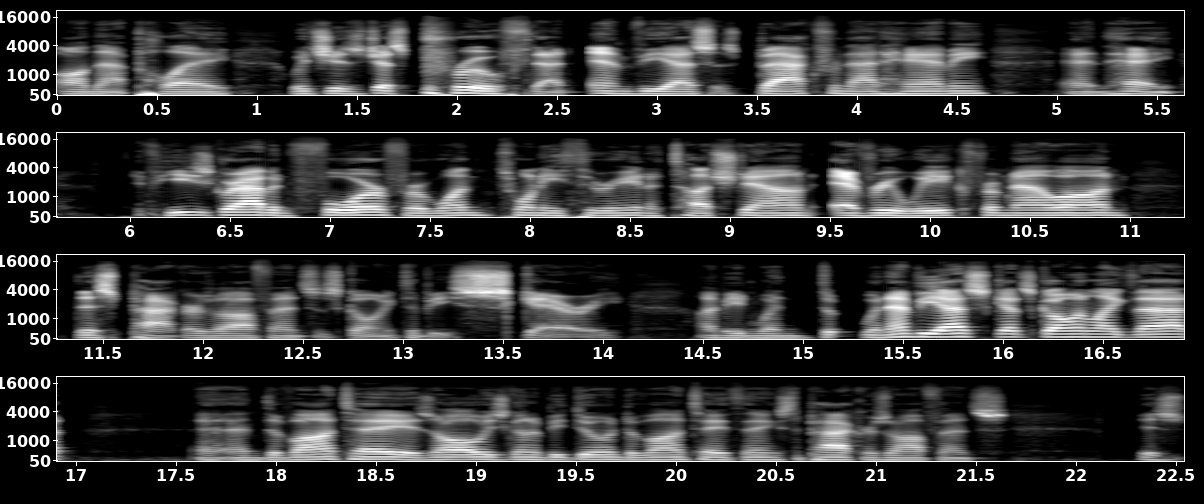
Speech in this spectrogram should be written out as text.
on that play, which is just proof that MVS is back from that hammy. And hey, if he's grabbing four for 123 and a touchdown every week from now on, this Packers offense is going to be scary. I mean, when when MVS gets going like that, and Davante is always going to be doing Davante things, the Packers offense is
